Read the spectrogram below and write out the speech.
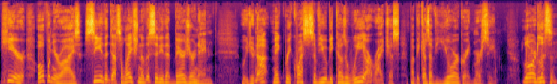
Hear, open your eyes, see the desolation of the city that bears your name. We do not make requests of you because we are righteous, but because of your great mercy. Lord, listen.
